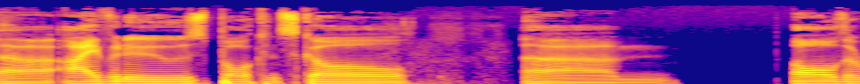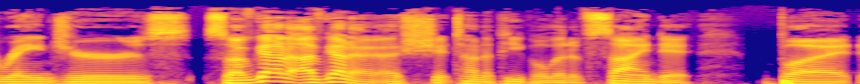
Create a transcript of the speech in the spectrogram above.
uh, Ivan Ooze, Bulk and Skull, um, all the Rangers. So I've got I've got a, a shit ton of people that have signed it, but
